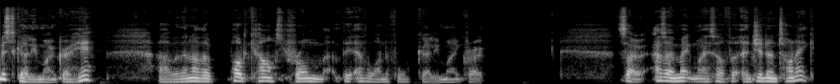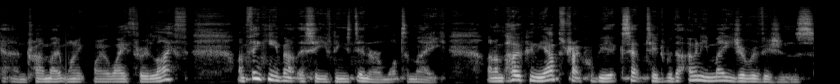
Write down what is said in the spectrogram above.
Mr. Girly Micro here uh, with another podcast from the ever wonderful Girly Micro. So, as I make myself a gin and tonic and try and make my, my way through life, I'm thinking about this evening's dinner and what to make, and I'm hoping the abstract will be accepted with only major revisions.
